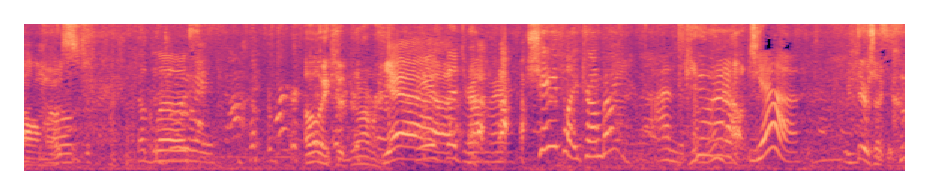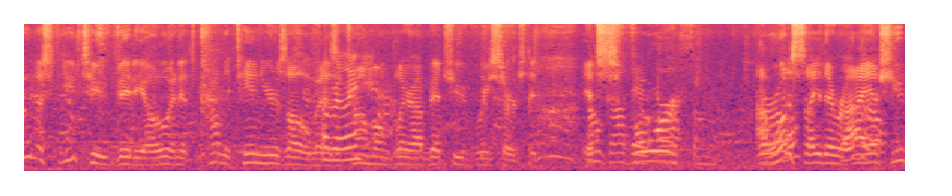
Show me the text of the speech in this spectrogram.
Almost. No, Close. Oh, he's a drummer. Yeah. He's the drummer. She played trombone. I'm the Get drummer. out! Yeah. There's a coolest YouTube video, and it's probably 10 years old. But Oh, as really? a trombone player, I bet you've researched it. It's oh God, they're for. awesome. I want to say they were? ISU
